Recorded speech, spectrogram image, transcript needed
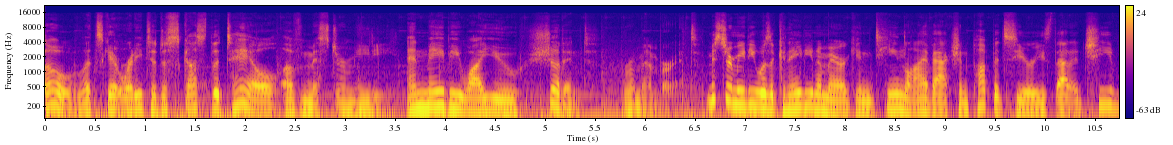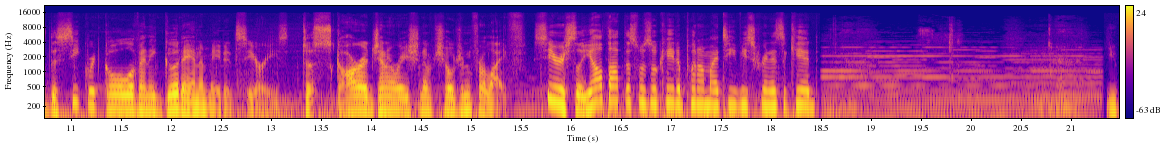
So, let's get ready to discuss the tale of Mr. Meaty, and maybe why you shouldn't remember it. Mr. Meaty was a Canadian American teen live action puppet series that achieved the secret goal of any good animated series to scar a generation of children for life. Seriously, y'all thought this was okay to put on my TV screen as a kid? You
